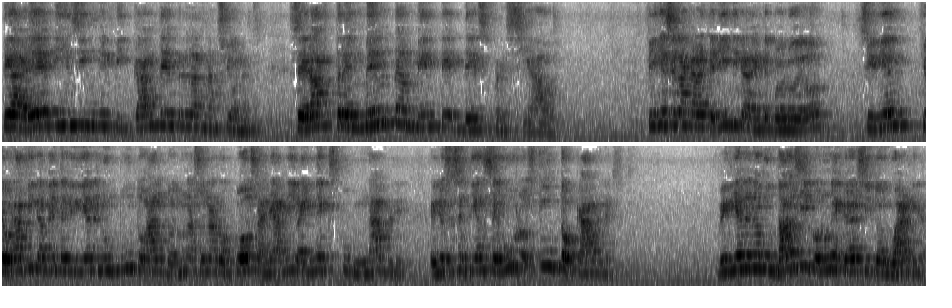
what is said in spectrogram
te haré insignificante entre las naciones, serás tremendamente despreciado. Fíjese la característica de este pueblo de Dor. Si bien geográficamente vivían en un punto alto, en una zona rocosa allá arriba, inexpugnable, ellos se sentían seguros, intocables. Vivían en abundancia y con un ejército en guardia.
